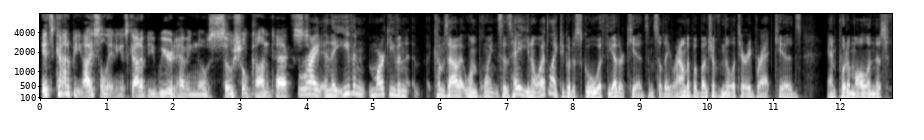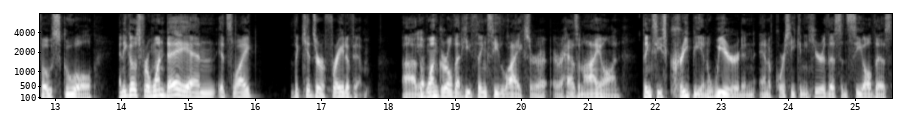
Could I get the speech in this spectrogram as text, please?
it's got to be isolating. It's got to be weird having no social context. Right. And they even Mark even comes out at one point and says, "Hey, you know, I'd like to go to school with the other kids." And so they round up a bunch of military brat kids and put them all in this faux school. And he goes for one day, and it's like the kids are afraid of him. Uh, The one girl that he thinks he likes or or has an eye on thinks he's creepy and weird, and and of course he can hear this and see all this,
